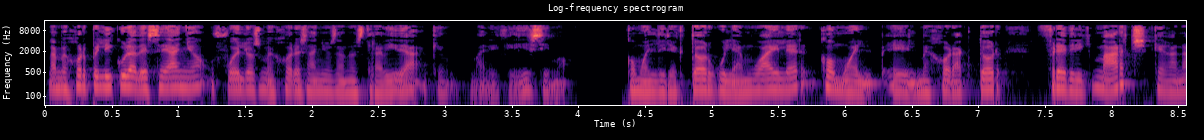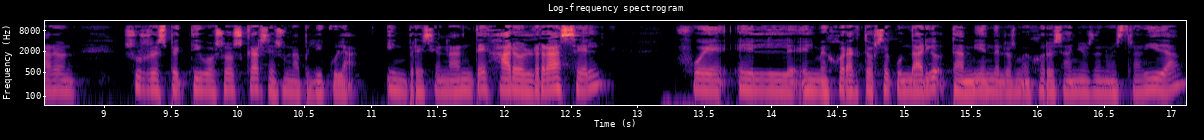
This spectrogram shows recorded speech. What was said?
La mejor película de ese año fue Los mejores años de nuestra vida, que merecidísimo. Como el director William Wyler, como el, mejor actor Frederick March, que ganaron sus respectivos Oscars, es una película impresionante. Harold Russell fue el, el mejor actor secundario, también de los mejores años de nuestra vida.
